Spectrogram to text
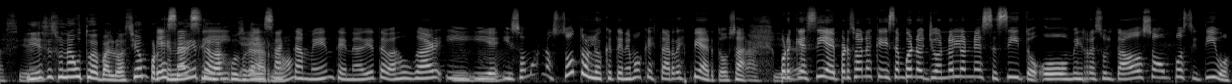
Así Y esa es una autoevaluación porque nadie te va a juzgar, ¿no? Exactamente, nadie te va a juzgar y, somos nosotros los que tenemos que estar despiertos. O sea, Así porque es. sí, hay personas que dicen, bueno, yo no lo necesito o mis resultados son positivos.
